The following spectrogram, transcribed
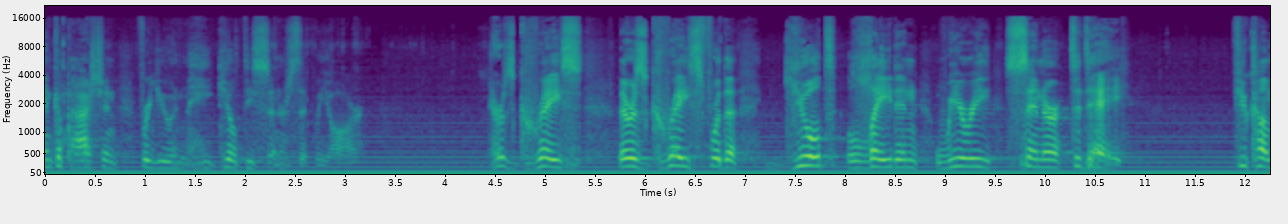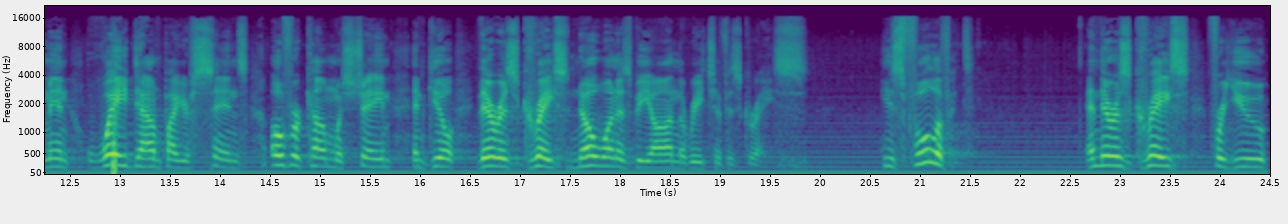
and compassion for you and me, guilty sinners that we are. There's grace. There is grace for the guilt laden, weary sinner today you come in weighed down by your sins, overcome with shame and guilt, there is grace. No one is beyond the reach of His grace. He is full of it. And there is grace for you,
